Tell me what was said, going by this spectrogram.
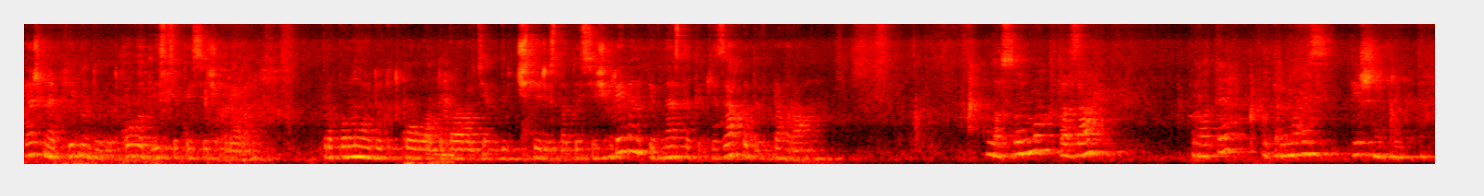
Теж необхідно додатково 200 тисяч гривень. Пропоную додатково додати 400 тисяч гривень і внести такі заходи в програму. Голосуємо. Хто за? Проти? Утримались? Рішення прийнято.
